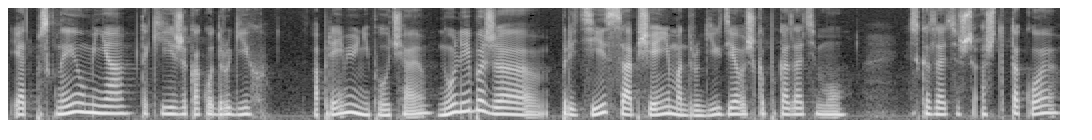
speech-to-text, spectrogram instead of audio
И отпускные у меня такие же, как у других, а премию не получаю. Ну, либо же прийти с сообщением от других девушек и показать ему и сказать, а а что такое,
